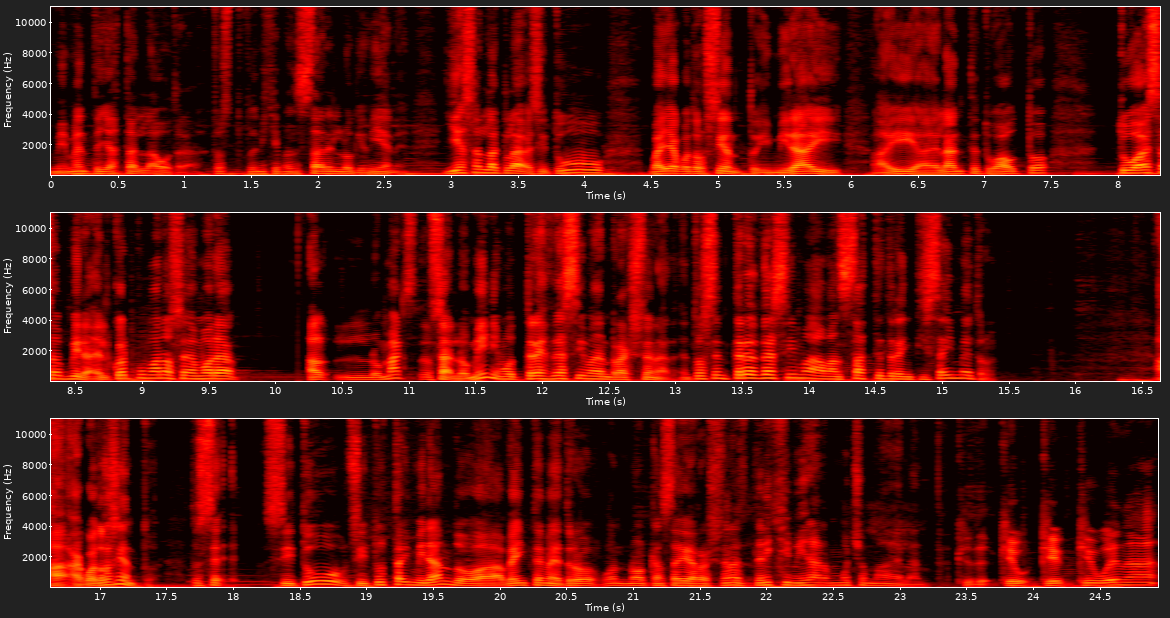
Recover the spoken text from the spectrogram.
mi mente ya está en la otra. Entonces tú tenés que pensar en lo que viene. Y esa es la clave. Si tú vayas a 400 y miráis ahí adelante tu auto, tú a esa, mira, el cuerpo humano se demora al- lo, max, o sea, lo mínimo tres décimas en reaccionar. Entonces en tres décimas avanzaste 36 metros a, a 400. Entonces, si tú, si tú estás mirando a 20 metros, bueno, no alcanzáis a reaccionar, tenés que mirar mucho más adelante. Qué, qué- qué- qué buena,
